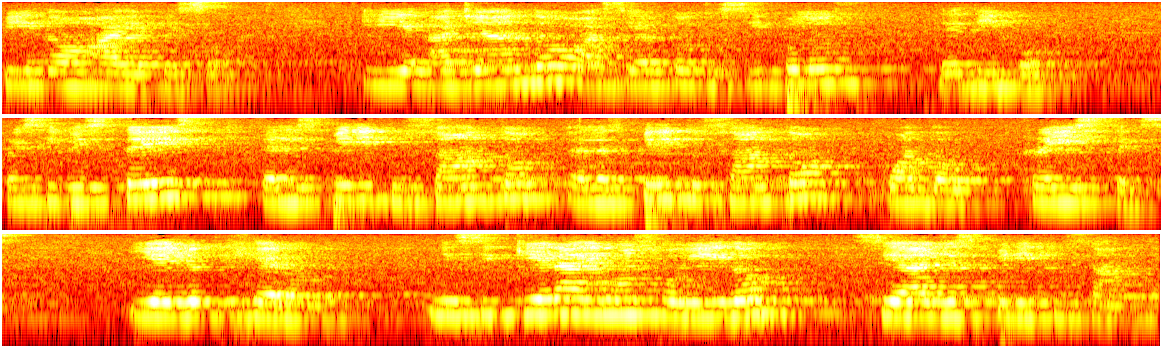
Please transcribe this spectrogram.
vino a Éfeso y hallando a ciertos discípulos, le dijo, recibisteis el Espíritu Santo, el Espíritu Santo cuando creísteis. Y ellos dijeron, ni siquiera hemos oído si hay Espíritu Santo.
